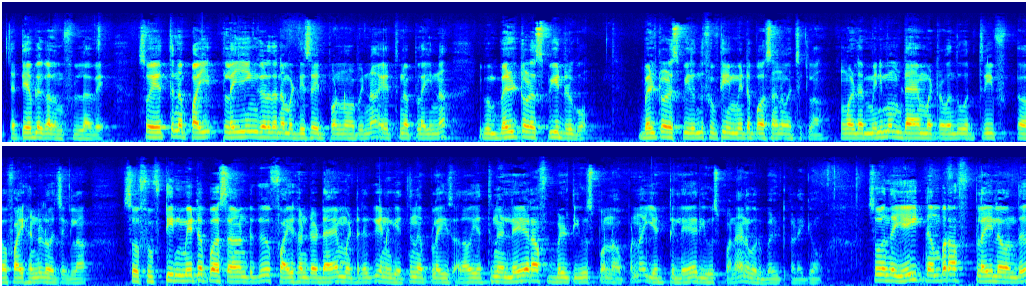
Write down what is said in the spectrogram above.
இந்த டேபிள் காலம் ஃபுல்லாகவே ஸோ எத்தனை பை பிளைங்கிறத நம்ம டிசைட் பண்ணோம் அப்படின்னா எத்தனை பிளைன்னா இப்போ பெல்ட்டோட ஸ்பீட் இருக்கும். பெல்ட்டோட ஸ்பீட் வந்து ஃபிஃப்டீன் மீட்டர் பர் வச்சுக்கலாம். உங்களோட மினிமம் டயமீட்டர் வந்து ஒரு த்ரீ ஃபைவ் ஹண்ட்ரட் வச்சுக்கலாம். ஸோ ஃபிஃப்டீன் மீட்டர் பர் செகண்டுக்கு ஃபைவ் ஹண்ட்ரட் டயமீட்டருக்கு எனக்கு எத்தனை ப்ளைஸ் அதாவது எத்தனை லேயர் ஆஃப் பெல்ட் யூஸ் பண்ணோம் அப்படின்னா எட்டு லேயர் யூஸ் பண்ணால் எனக்கு ஒரு பெல்ட் கிடைக்கும். ஸோ இந்த எயிட் நம்பர் ஆஃப் பிளைல வந்து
